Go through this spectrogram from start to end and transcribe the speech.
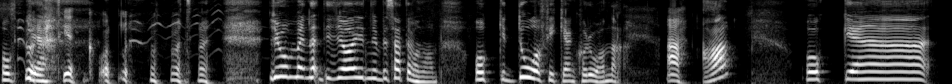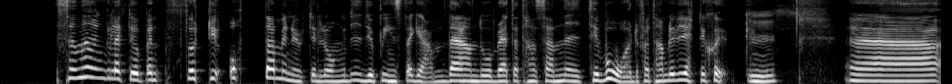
Och, eh, jo, men jag är nu besatt av honom. Och då fick han corona. Ah. Ja. Och eh, sen har han lagt upp en 48 minuter lång video på Instagram där han då berättar att han sa nej till vård för att han blev jättesjuk. Mm. Eh,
